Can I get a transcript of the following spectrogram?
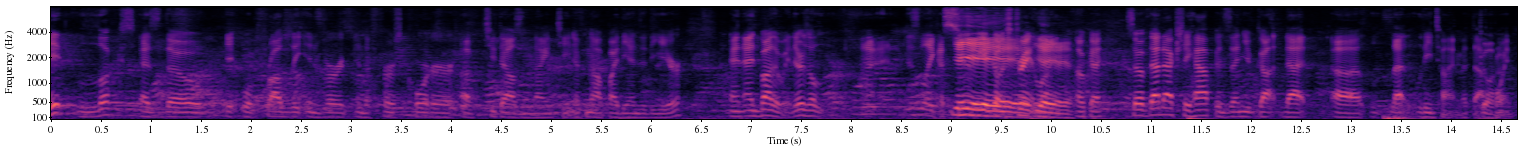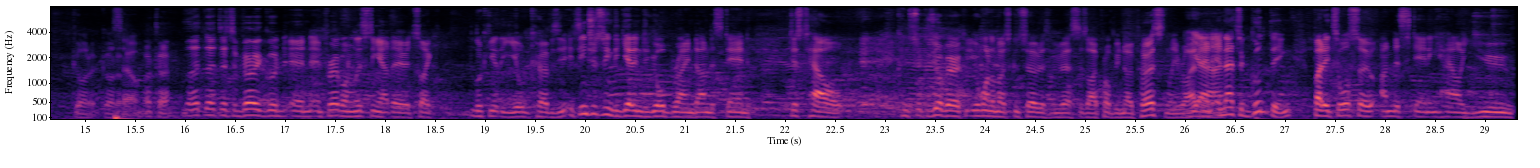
It looks as though it will probably invert in the first quarter of 2019, if not by the end of the year. And and by the way, there's a this is like assuming yeah, yeah, goes yeah, straight line. yeah, yeah. Okay, so if that actually happens, then you've got that uh, that lead time at that Got point. it. Got it. Got it. So- okay, that, that- that's a very good. And, and for everyone listening out there, it's like looking at the yield curves. It's interesting to get into your brain to understand just how, because you're very, you're one of the most conservative investors I probably know personally, right? Yeah. And, and that's a good thing. But it's also understanding how you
